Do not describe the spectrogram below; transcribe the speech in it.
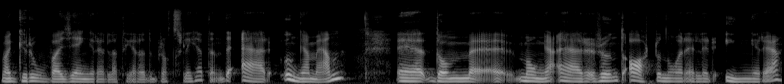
de här grova gängrelaterade brottsligheten, det är unga män. Eh, de eh, många är runt 18 år eller yngre.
